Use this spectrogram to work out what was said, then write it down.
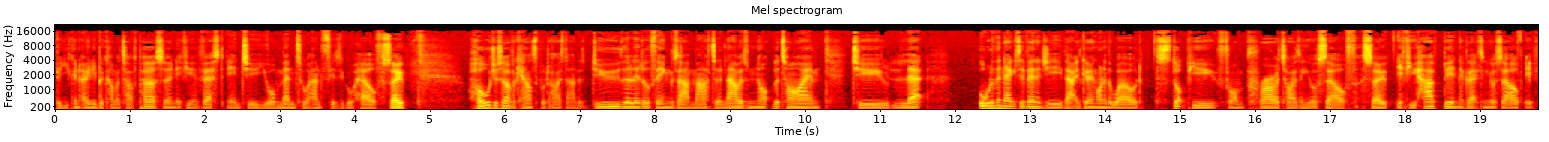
but you can only become a tough person if you invest into your mental and physical health. So, hold yourself accountable to high standards. Do the little things that matter. Now is not the time to let all of the negative energy that is going on in the world stop you from prioritizing yourself. So if you have been neglecting yourself, if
